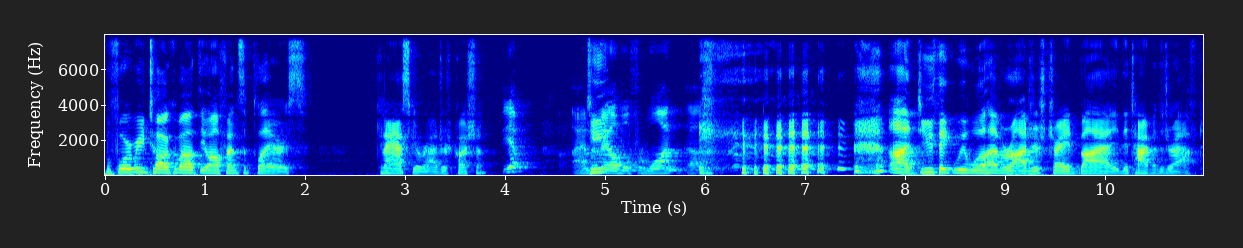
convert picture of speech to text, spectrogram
before we talk about the offensive players, can I ask you a Rodgers question? Yep, I'm you- available for one. Uh, uh, do you think we will have a Rodgers trade by the time of the draft?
